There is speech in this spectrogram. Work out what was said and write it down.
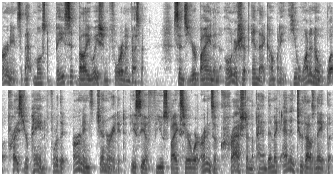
earnings, that most basic valuation for an investment. Since you're buying an ownership in that company, you want to know what price you're paying for the earnings generated. You see a few spikes here where earnings have crashed in the pandemic and in 2008, but,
